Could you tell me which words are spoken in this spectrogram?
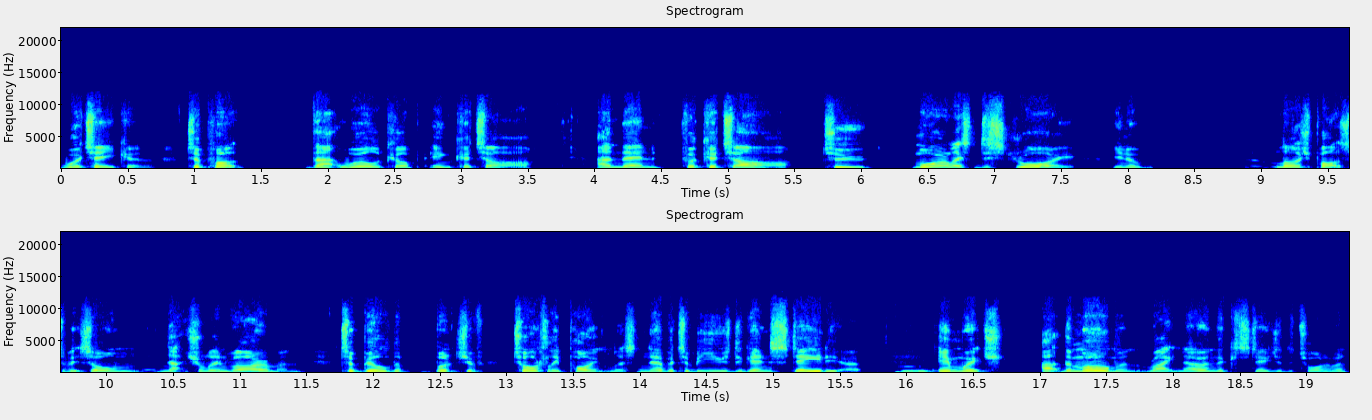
were taken to put that World Cup in Qatar, and then for Qatar to more or less destroy, you know, large parts of its own natural environment to build a bunch of totally pointless, never to be used again stadia, mm. in which at the moment, right now in the stage of the tournament,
